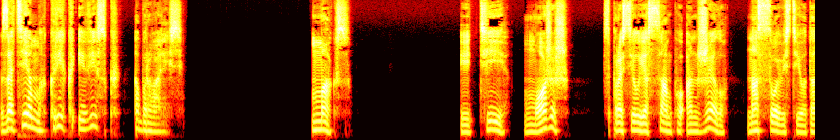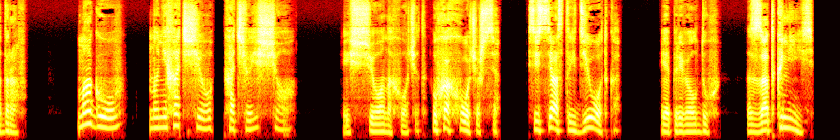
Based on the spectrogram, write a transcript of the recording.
Затем крик и виск оборвались. Макс. «Идти можешь?» — спросил я самку Анжелу, на совесть ее отодрав. «Могу, но не хочу, хочу еще». «Еще она хочет, ухохочешься, сисястая идиотка!» Я перевел дух. «Заткнись!»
